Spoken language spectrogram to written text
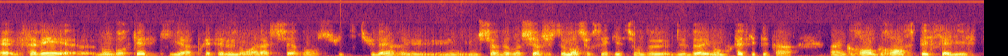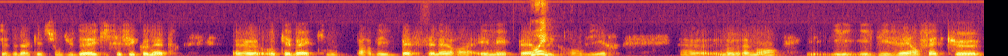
Euh, vous savez, euh, mon Bourquette, qui a prêté le nom à la chaire dont je suis titulaire, une, chaire de recherche justement sur ces questions de, de deuil, mon Bourquette qui était un, un, grand, grand spécialiste de la question du deuil, qui s'est fait connaître euh, au Québec par des best-sellers, hein, Aimer, perdre et grandir, euh, notamment. Il, il, disait en fait qu'il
